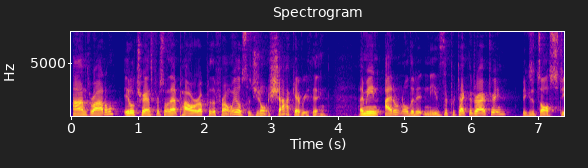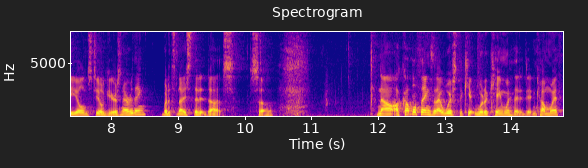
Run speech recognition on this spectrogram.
on throttle, it'll transfer some of that power up to the front wheel so that you don't shock everything. I mean, I don't know that it needs to protect the drivetrain because it's all steel and steel gears and everything, but it's nice that it does. So now a couple things that I wish the kit would have came with that it didn't come with.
